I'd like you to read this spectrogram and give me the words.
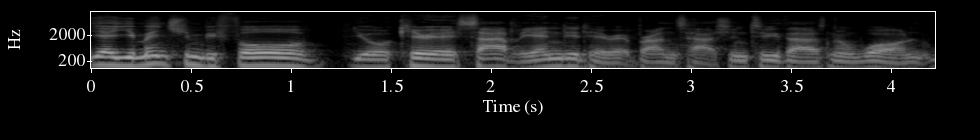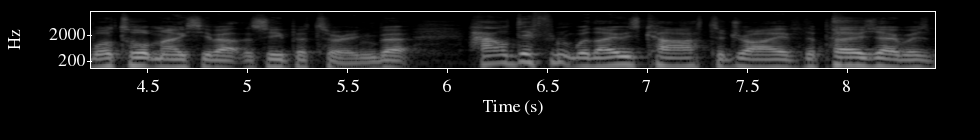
Yeah, you mentioned before your career sadly ended here at Brands Hatch in 2001. We'll talk mostly about the Super Touring, but how different were those cars to drive? The Peugeot was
